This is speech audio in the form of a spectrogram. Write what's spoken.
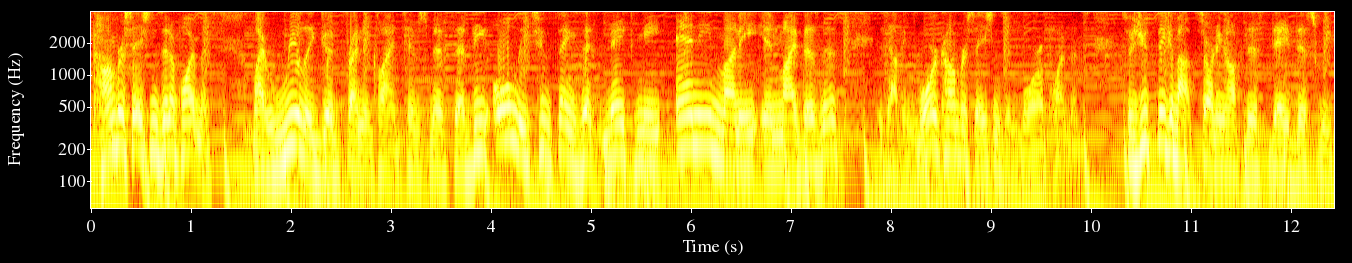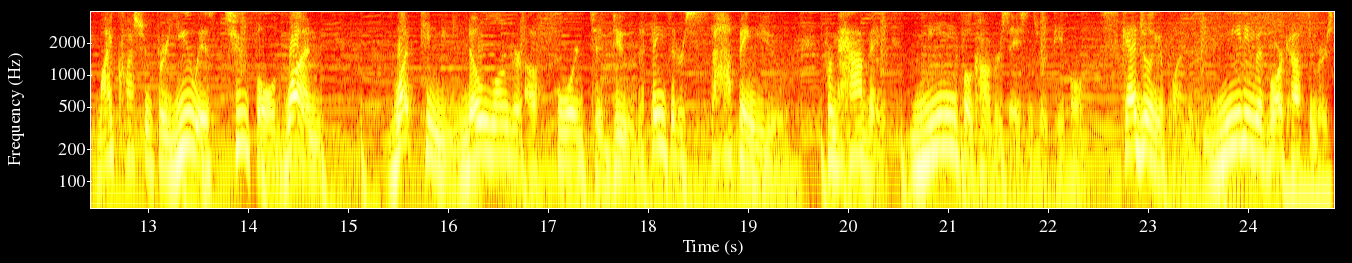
Conversations and appointments. My really good friend and client Tim Smith said the only two things that make me any money in my business is having more conversations and more appointments. So as you think about starting off this day this week, my question for you is twofold. One, what can you no longer afford to do? The things that are stopping you from having meaningful conversations with people, scheduling appointments, meeting with more customers.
